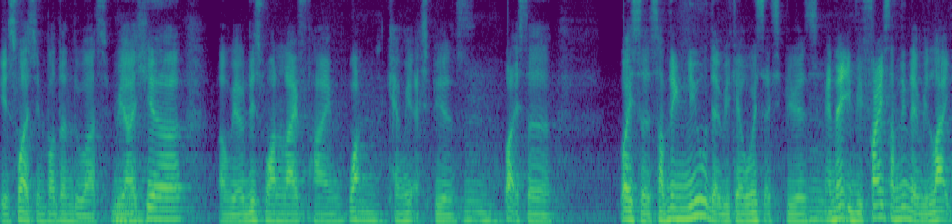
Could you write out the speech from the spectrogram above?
is what's important to us. We are here. Uh, we have this one lifetime. What can we experience? Mm. What is the what is the, something new that we can always experience? And then if we find something that we like,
